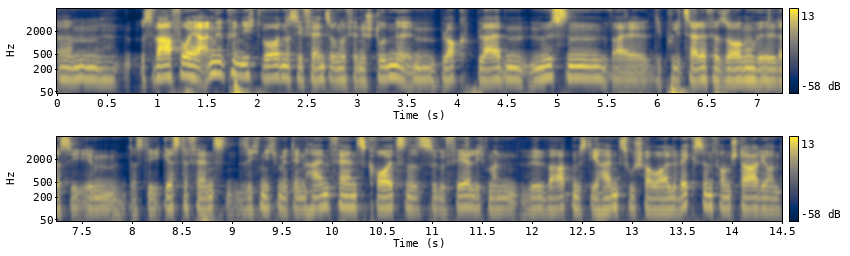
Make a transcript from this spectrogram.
Ähm, es war vorher angekündigt worden, dass die Fans ungefähr eine Stunde im Block bleiben müssen, weil die Polizei dafür sorgen will, dass sie eben, dass die Gästefans sich nicht mit den Heimfans kreuzen. Das ist zu gefährlich. Man will warten, bis die Heimzuschauer alle weg sind vom Stadion.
